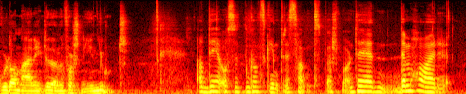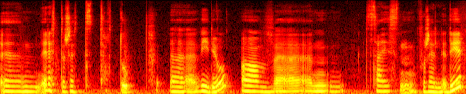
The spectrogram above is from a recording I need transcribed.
Hvordan er egentlig denne forskningen gjort? Ja, Det er også et ganske interessant spørsmål. Det, de har eh, rett og slett tatt opp eh, video av eh, 16 forskjellige dyr.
